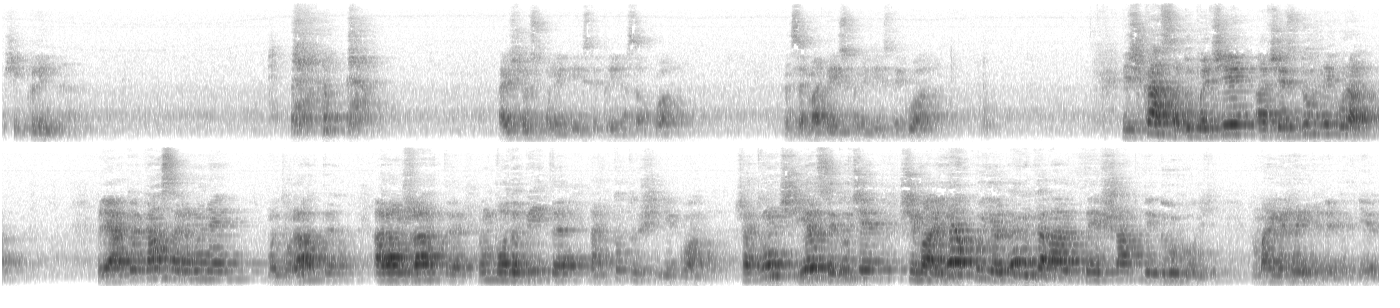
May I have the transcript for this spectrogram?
și plină. Aici nu spune că este plină sau goală. Însă în Matei spune că este goală. Deci casa, după ce acest duh necurat pleacă, casa rămâne măturată, aranjată, împodobită, dar totuși e goală. Și atunci el se duce și mai ia cu el încă alte șapte duhuri, mai rele decât el.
